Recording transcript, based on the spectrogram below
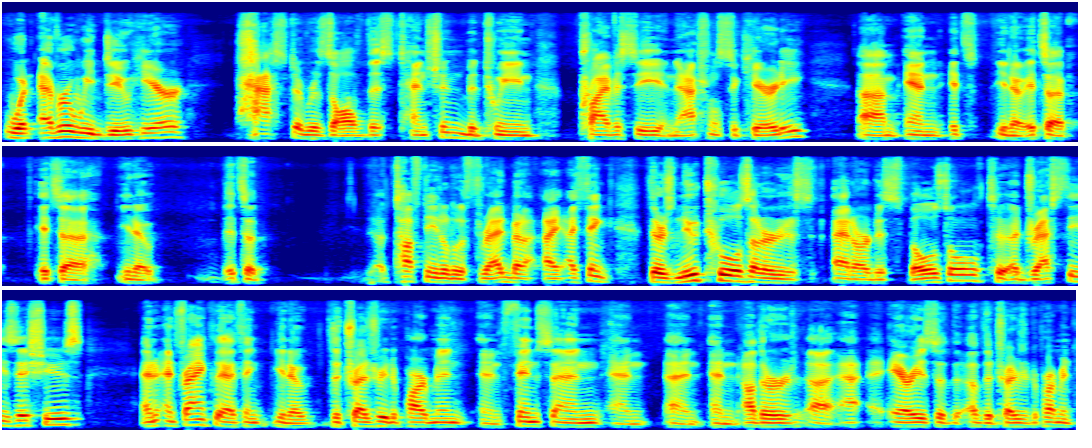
whatever we do here has to resolve this tension between privacy and national security. Um, and it's you know it's a it's a you know it's a a tough needle to thread, but I, I, think there's new tools that are at our disposal to address these issues. And, and, frankly, I think you know the Treasury Department and FinCEN and and and other uh, areas of the, of the Treasury Department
